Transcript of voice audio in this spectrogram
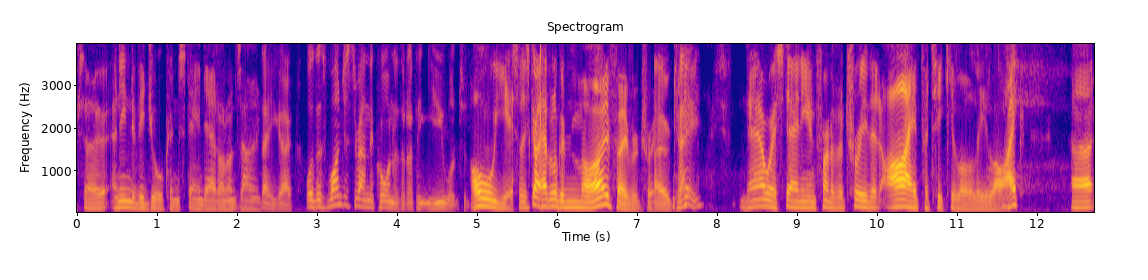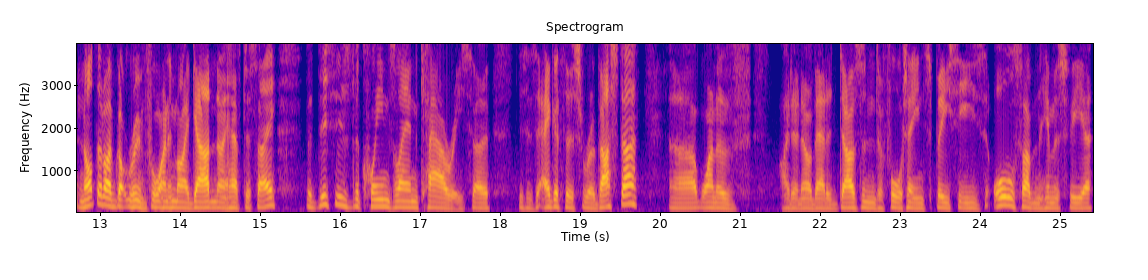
So an individual can stand out on its own. There you go. Well, there's one just around the corner that I think you want to. Oh yes, let's go have a look at my favourite tree. Okay. Now we're standing in front of a tree that I particularly like. Uh, not that I've got room for one in my garden, I have to say, but this is the Queensland Kauri. So this is Agathis robusta, uh, one of, I don't know, about a dozen to 14 species, all southern hemisphere,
